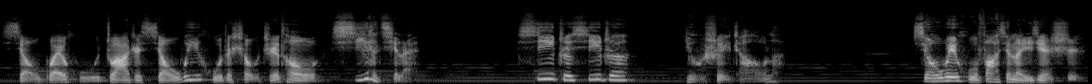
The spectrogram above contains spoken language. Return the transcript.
小乖虎抓着小威虎的手指头吸了起来，吸着吸着，又睡着了。小威虎发现了一件事。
